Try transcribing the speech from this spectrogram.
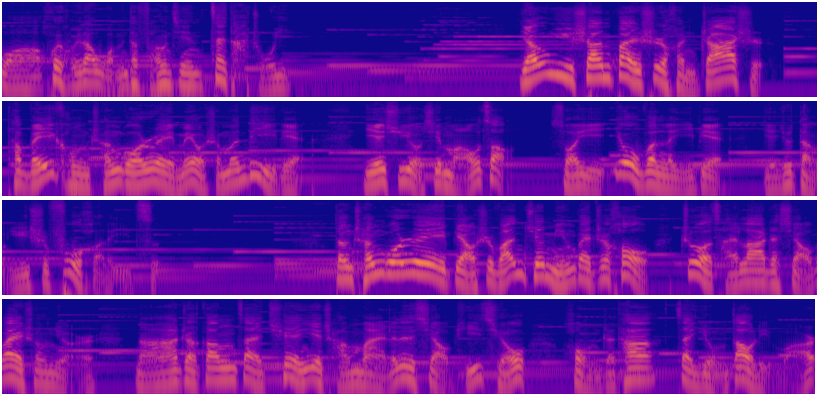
我会回到我们的房间再打主意。”杨玉山办事很扎实，他唯恐陈国瑞没有什么历练，也许有些毛躁，所以又问了一遍，也就等于是附和了一次。等陈国瑞表示完全明白之后，这才拉着小外甥女儿，拿着刚在劝业场买来的小皮球，哄着她在甬道里玩。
